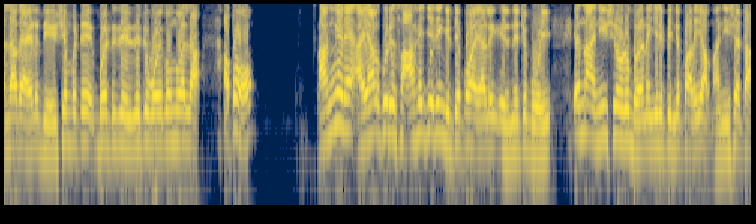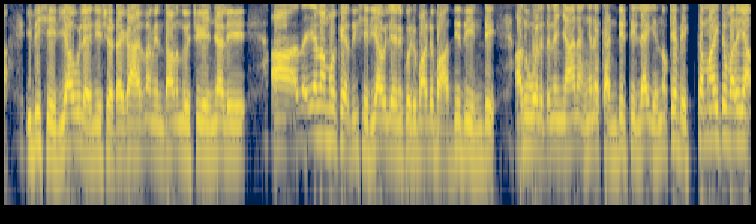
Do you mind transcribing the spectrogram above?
അല്ലാതെ അയാൾ ദേഷ്യം പെട്ട് പെട്ടിട്ട് എഴുന്നേറ്റ് പോയതൊന്നുമല്ല. അപ്പോ അങ്ങനെ അയാൾക്കൊരു സാഹചര്യം കിട്ടിയപ്പോൾ അയാൾ എഴുന്നേറ്റ് പോയി. എന്നാൽ അനീഷിനോട് വേണമെങ്കിൽ പിന്നെ പറയാം അനീഷേട്ടാ ഇത് ശരിയാവില്ല അനീഷേട്ടാ കാരണം എന്താണെന്ന് വെച്ച് കഴിഞ്ഞാൽ നമുക്ക് അത് ശരിയാവില്ല എനിക്ക് ഒരുപാട് ബാധ്യതയുണ്ട്. അതുപോലെ തന്നെ ഞാൻ അങ്ങനെ കണ്ടിട്ടില്ല എന്നൊക്കെ വ്യക്തമായിട്ട് പറയാം.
